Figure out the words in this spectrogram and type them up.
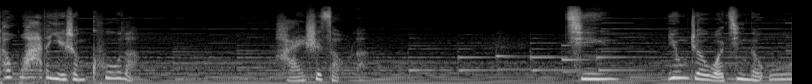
他哇的一声哭了，还是走了。青拥着我进了屋，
